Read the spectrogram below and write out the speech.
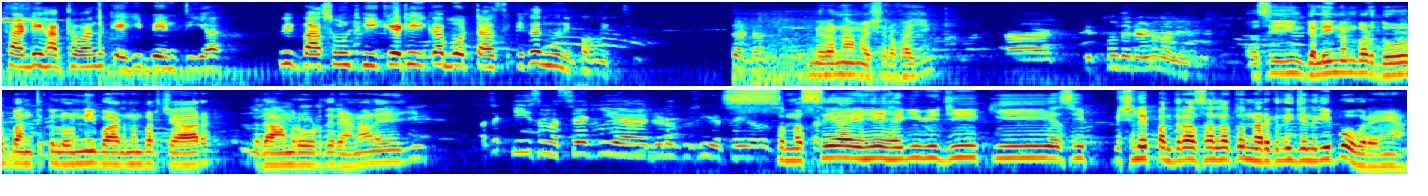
ਸਾਡੀ ਹੱਥ ਬੰਨ ਕੇ ਹੀ ਬੇਨਤੀ ਆ ਵੀ ਬਸ ਹੁਣ ਠੀਕ ਹੈ ਠੀਕ ਆ ਵੋਟਾਂ ਅਸੀਂ ਕਿਸੇ ਨੂੰ ਨਹੀਂ ਪਾਉਣੀ ਤੁਹਾਡਾ? ਮੇਰਾ ਨਾਮ ਅਸ਼ਰਫ ਹੈ ਜੀ। ਅਹ, ਕਿੱਥੋਂ ਦੇ ਰਹਿਣ ਵਾਲੇ ਜੀ? ਅਸੀਂ ਗਲੀ number 2 Bant colony ward number 4 Gadam road ਦੇ ਰਹਿਣ ਵਾਲੇ ਹਾਂ ਜੀ। ਅੱਛਾ ਕੀ ਸਮੱਸਿਆ ਕੀ ਹੈ ਜਿਹੜਾ ਤੁਸੀਂ ਇੱਥੇ ਸਮੱਸਿਆ ਇਹ ਹੈਗੀ ਵੀ ਜੀ ਕਿ ਅਸੀਂ ਪਿਛਲੇ 15 ਸਾਲਾਂ ਤੋਂ ਨਰਕ ਦੀ ਜ਼ਿੰਦਗੀ ਭੋਗ ਰਹੇ ਹਾਂ।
